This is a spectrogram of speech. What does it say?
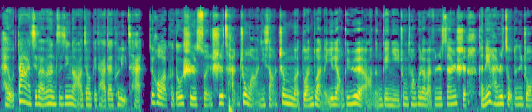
还有大几百万资金呢啊，交给他代客理财，最后啊，可都是损失惨重啊！你想这么那么短短的一两个月啊，能给你重仓亏掉百分之三十，肯定还是走的那种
